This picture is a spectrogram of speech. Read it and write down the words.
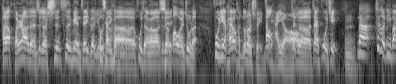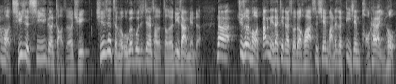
它的环绕的这个四四面这个由这个护城河这个包围住了，附近还有很多的水道，还有这个在附近。嗯，那这个地方哈，其实是一个沼泽区，其实这整个吴哥窟是建在沼沼泽地上面的。那据说哈，当年在建的时候的话，是先把那个地先刨开了以后，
